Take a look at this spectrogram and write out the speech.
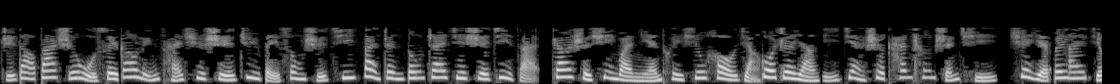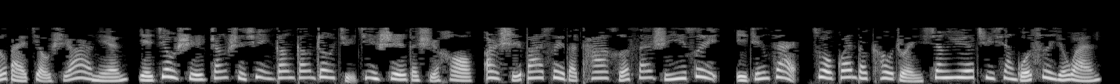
直到八十五岁高龄才去世。据北宋时期范振东斋记事记载，张世训晚年退休后讲过这样一件事，堪称神奇，却也悲哀。九百九十二年，也就是张世训刚刚中举进士的时候，二十八岁的他和三十一岁已经在做官的寇准相约去相国寺游玩。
